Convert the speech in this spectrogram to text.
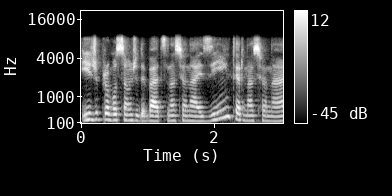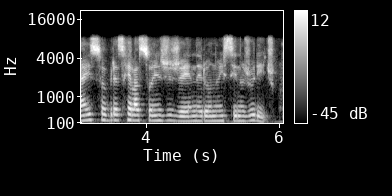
e de promoção de debates nacionais e internacionais sobre as relações de gênero no ensino jurídico.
